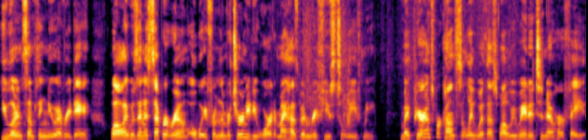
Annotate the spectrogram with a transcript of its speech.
You learn something new every day. While I was in a separate room away from the maternity ward, my husband refused to leave me. My parents were constantly with us while we waited to know her fate.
